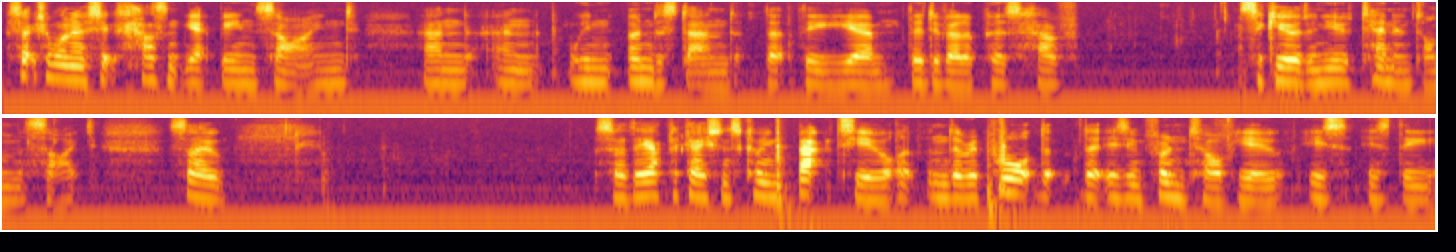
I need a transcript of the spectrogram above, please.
Section 106 hasn't yet been signed, and and we understand that the um, the developers have secured a new tenant on the site. So so the application's coming back to you, uh, and the report that, that is in front of you is is the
